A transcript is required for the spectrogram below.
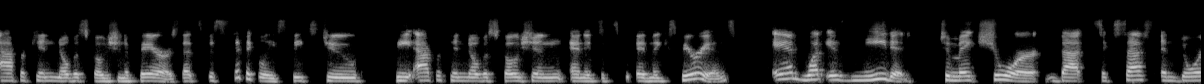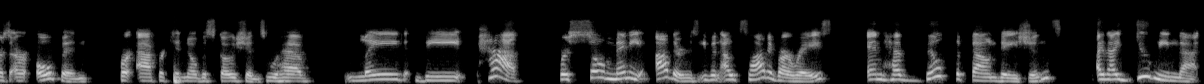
African Nova Scotian Affairs that specifically speaks to the African Nova Scotian and its and the experience, and what is needed to make sure that success and doors are open for African Nova Scotians who have laid the path for so many others, even outside of our race, and have built the foundations. And I do mean that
